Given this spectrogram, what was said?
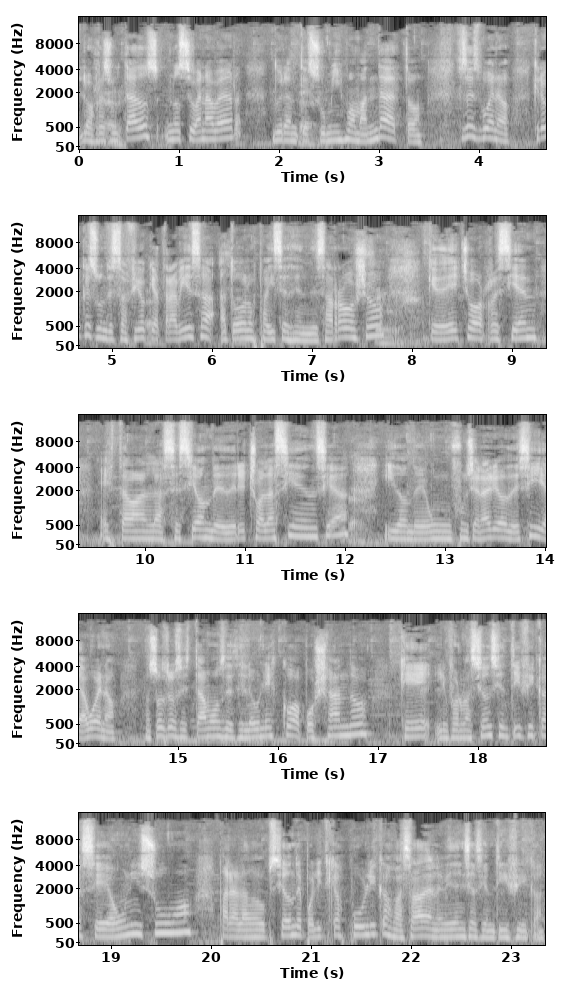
los resultados no se van a ver durante su mismo mandato. Entonces, bueno, creo que es un desafío que atraviesa a todos los países en desarrollo, que de hecho recién estaba en la sesión de Derecho a la Ciencia y donde un funcionario decía, bueno, nosotros estamos desde la UNESCO apoyando que la información científica sea un insumo para la adopción de políticas públicas basadas en la evidencia científica,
